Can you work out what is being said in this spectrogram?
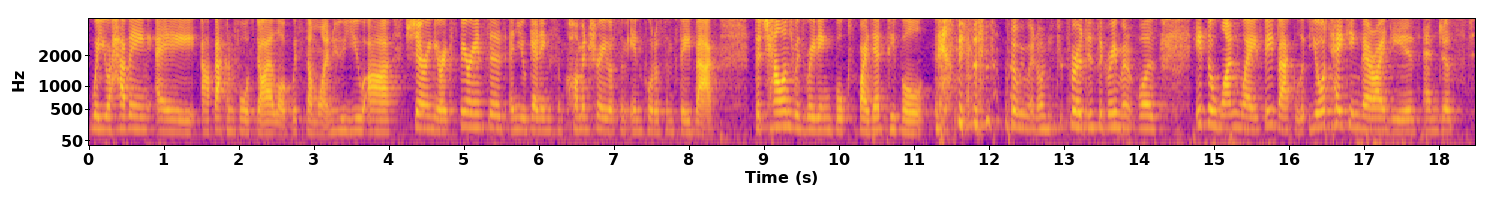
where you're having a uh, back and forth dialogue with someone who you are sharing your experiences and you're getting some commentary or some input or some feedback the challenge with reading books by dead people this is where we went on for a disagreement was it's a one-way feedback you're taking their ideas and just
